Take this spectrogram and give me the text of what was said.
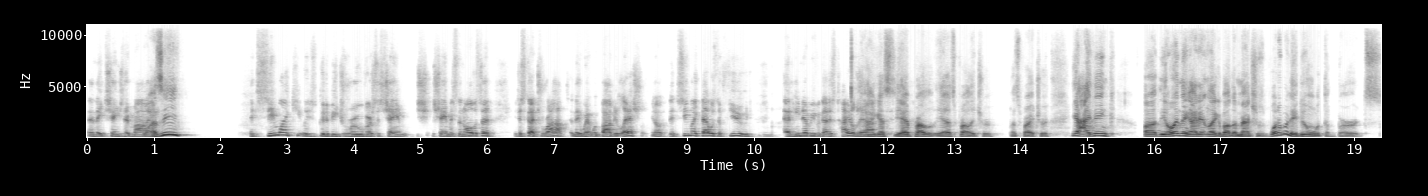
and they changed their mind Was he? it seemed like it was going to be Drew versus Shame, Sheamus, and all of a sudden it just got dropped, and they went with Bobby Lashley. You know, it seemed like that was the feud, and he never even got his title. Yeah, shot. I guess. Yeah, probably. Yeah, that's probably true. That's probably true. Yeah, I think uh, the only thing I didn't like about the match was what were they doing with the birds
